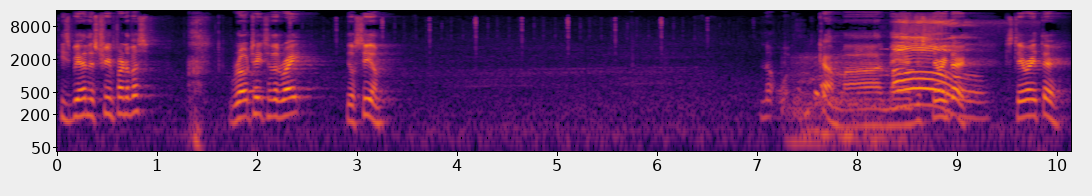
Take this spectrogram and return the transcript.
He's behind this tree in front of us. Rotate to the right. You'll see him. No, come on, man. Just stay right there. Oh. Stay right there.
